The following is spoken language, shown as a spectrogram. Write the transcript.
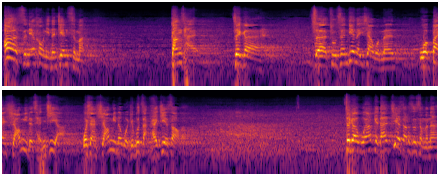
二十年后你能坚持吗？刚才这个这主持人念了一下我们我办小米的成绩啊，我想小米呢我就不展开介绍了。这个我要给大家介绍的是什么呢？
